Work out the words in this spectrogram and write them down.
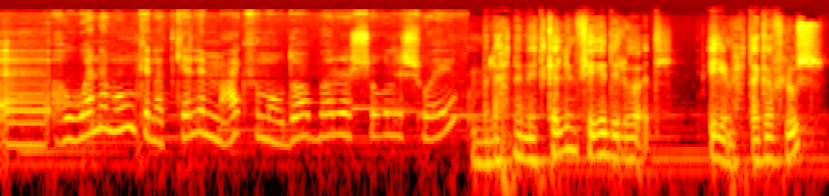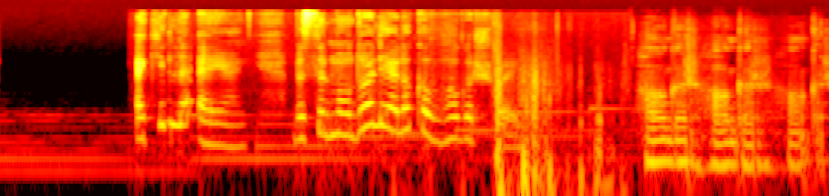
آه هو أنا ممكن أتكلم معاك في موضوع بره الشغل شوية؟ أمال إحنا بنتكلم في إيه دلوقتي؟ إيه محتاجة فلوس؟ أكيد لأ يعني بس الموضوع ليه علاقة بهاجر شوية. هاجر هاجر هاجر.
